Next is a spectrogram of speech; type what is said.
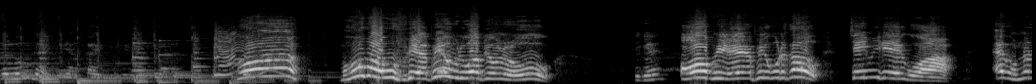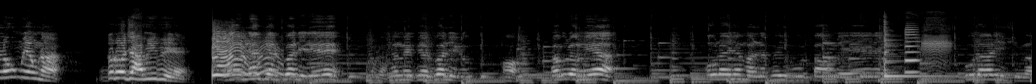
နှလုံးတိုင်ပြန်ကြိုက်နေတယ်။ဟာမဟုတ်ပါဘူးဖေ။ဖေကဘယ်လိုပြောလို့တကယ်။အော်ဖေအဖေကိုတကောက်ကျင်းမိတယ်ကွာ။အဲ့ကောင်နှလုံးမယောင်းတာတော်တော်ကြာပြီဖေလက်ပြန်ထွက်နေတယ်နာမည်ပြန်ထွက်နေလို့။ဟောနောက်ပြီးတော့မင်းကဘုံတိုင်းထဲမှာလက်ပိတ်ဘူးတောင်းတယ်တဲ့ကိုသားကြီးရှိမှာ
